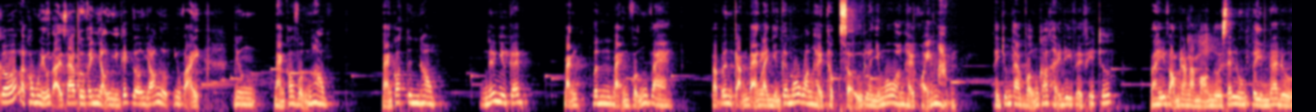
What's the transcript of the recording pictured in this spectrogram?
cớ là không hiểu tại sao tôi phải nhận những cái cơn gió ngược như vậy. Nhưng bạn có vững không? Bạn có tin không? Nếu như cái bạn tin, bạn vững vàng, và bên cạnh bạn là những cái mối quan hệ thực sự, là những mối quan hệ khỏe mạnh, thì chúng ta vẫn có thể đi về phía trước. Và hy vọng rằng là mọi người sẽ luôn tìm ra được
